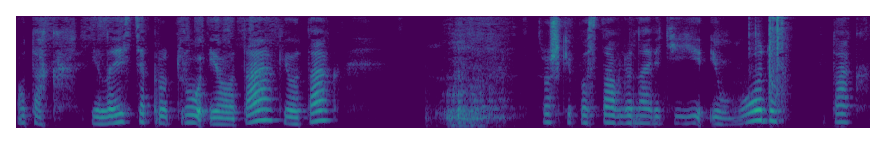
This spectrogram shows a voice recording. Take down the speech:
Отак. І листя протру і отак, і отак. Трошки поставлю навіть її і в воду. Так,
